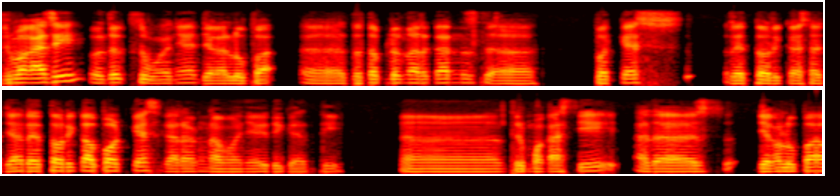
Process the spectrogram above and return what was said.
Terima kasih untuk semuanya. Jangan lupa eh, tetap dengarkan eh, podcast Retorika saja. Retorika Podcast sekarang namanya diganti. Eh, terima kasih atas jangan lupa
